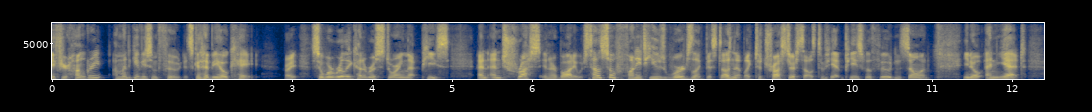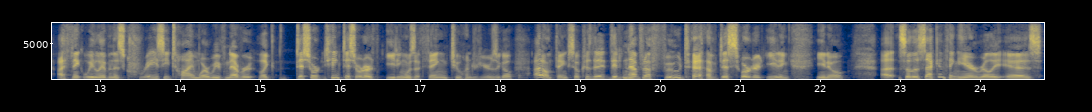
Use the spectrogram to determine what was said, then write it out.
if you're hungry, I'm going to give you some food. It's going to be okay right? So we're really kind of restoring that peace and, and trust in our body, which sounds so funny to use words like this, doesn't it? Like to trust ourselves, to be at peace with food and so on, you know, and yet I think we live in this crazy time where we've never like disorder. Think disordered eating was a thing 200 years ago? I don't think so because they, they didn't have enough food to have disordered eating, you know? Uh, so the second thing here really is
